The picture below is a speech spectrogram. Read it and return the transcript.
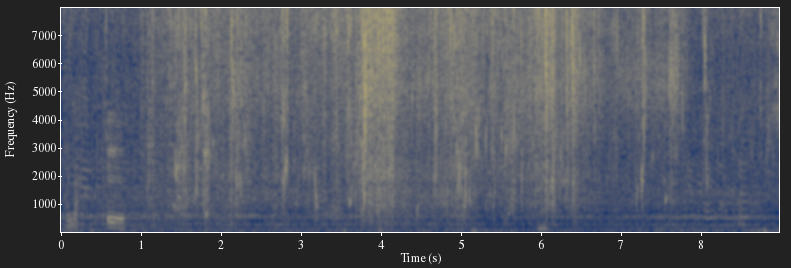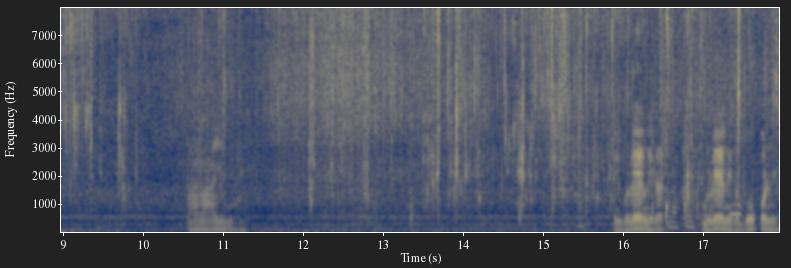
เห็นปะเออ ตาลายอยู่ นี่มือแรกนี่ก็น่ากินมือแรกนี่ก็บวกวันนี่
